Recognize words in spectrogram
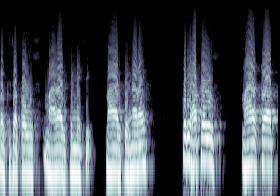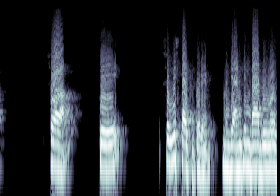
परतीचा पाऊस महाराज फिरण्याची महाराज फिरणार आहे. तरी हा पाऊस महाराष्ट्रात सोळा ते सव्वीस तारखेपर्यंत म्हणजे आणखीन दहा दिवस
